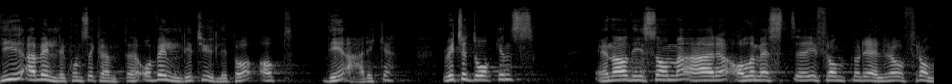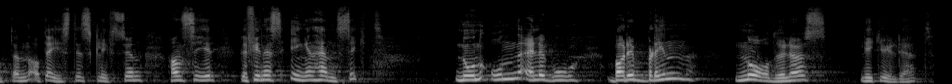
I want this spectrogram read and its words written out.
de er veldig konsekvente og veldig tydelige på at det er det ikke. Richard Dawkins, en av de som er aller mest i front når det gjelder å fronte en ateistisk livssyn, han sier det finnes ingen hensikt, noen ond eller god, bare blind, nådeløs likegyldighet.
